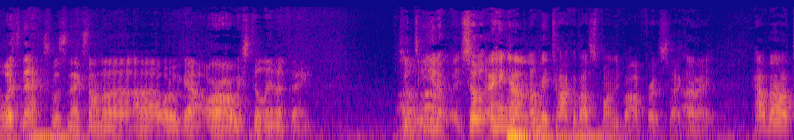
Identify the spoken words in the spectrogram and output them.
what's next? What's next on the? Uh, what do we got? Or are we still in a thing? So don't you know. know. So hang on. Let me talk about SpongeBob for a second. all right. How about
